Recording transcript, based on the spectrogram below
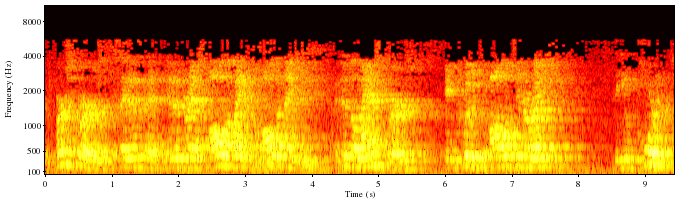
The first verse says that it addressed all the lands, all the nations. And then the last verse includes all generations. The importance,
